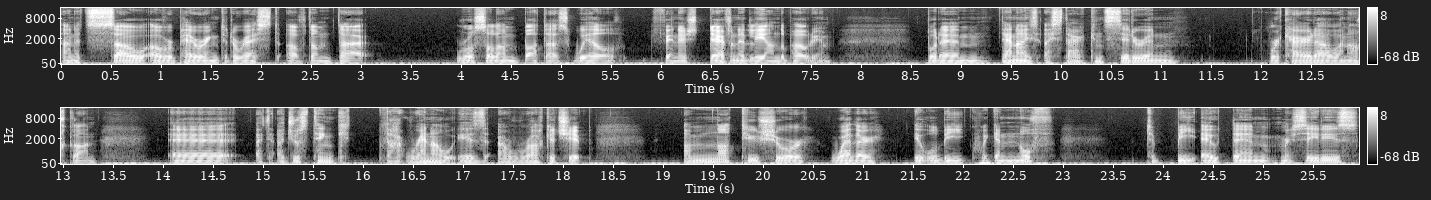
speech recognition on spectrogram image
and it's so overpowering to the rest of them that Russell and Bottas will finish definitely on the podium. But um, then I, I start considering Ricciardo and Ocon. Uh, I, I just think that Renault is a rocket ship. I'm not too sure whether it will be quick enough to beat out them Mercedes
